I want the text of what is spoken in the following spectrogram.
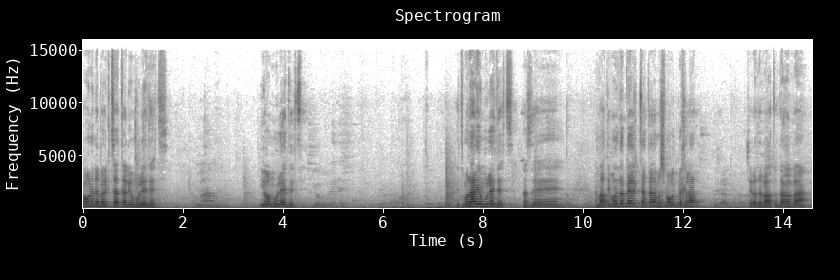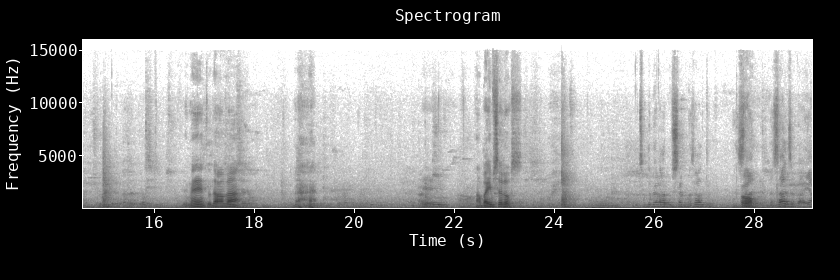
בואו נדבר קצת על יום הולדת. יום הולדת. אתמול היה לי יום הולדת, אז אה, אמרתי בואו נדבר קצת על המשמעות בכלל של הדבר. תודה רבה. אמן, תודה רבה. 43. רוצה לדבר על המושג מזל. טוב? מזל, מזל זה בעיה.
